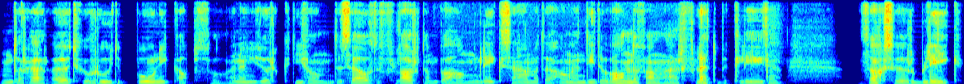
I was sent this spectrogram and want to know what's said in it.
Onder haar uitgegroeide ponykapsel en een jurk die van dezelfde flarden behang leek samen te hangen die de wanden van haar flat bekleden, zag ze er bleek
